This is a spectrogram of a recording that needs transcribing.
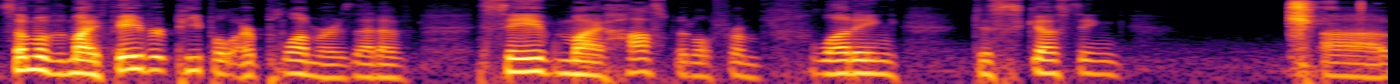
Some of my favorite people are plumbers that have saved my hospital from flooding, disgusting uh,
